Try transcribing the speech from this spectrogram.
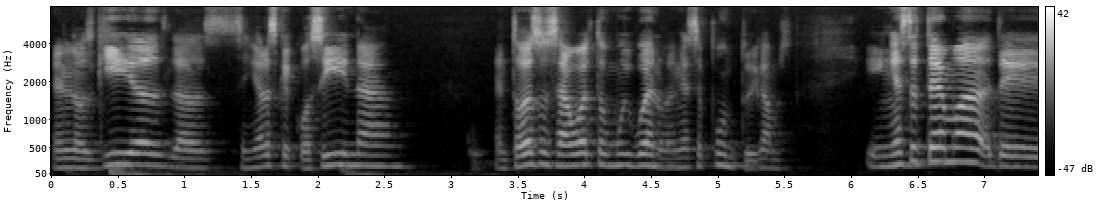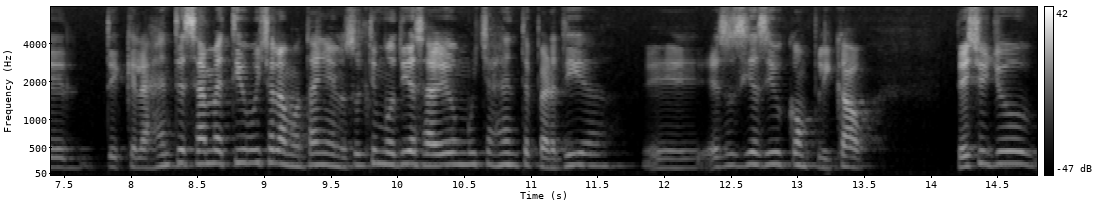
en los guías, las señoras que cocinan. En todo eso se ha vuelto muy bueno en ese punto, digamos. En este tema de, de, que la gente se ha metido mucho a la montaña, en los últimos días ha habido mucha gente perdida. Eh, eso sí ha sido complicado. De hecho, yo,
